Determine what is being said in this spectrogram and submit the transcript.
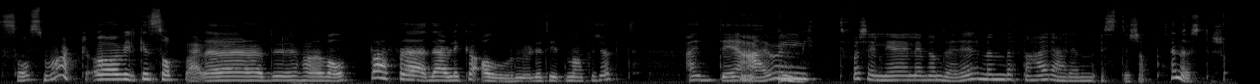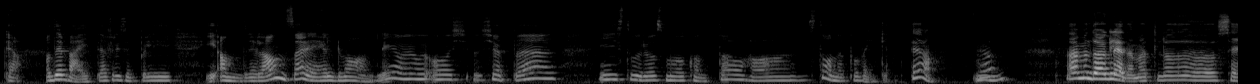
Så smart. Og hvilken sopp er det du har valgt, da? For det, det er vel ikke alle mulige typer man får kjøpt? Nei, det er jo litt forskjellige leverandører, men dette her er en østersopp. En østersopp. Ja, og det veit jeg f.eks. I, i andre land så er det helt vanlig å, å, å kjøpe i store og små konta og ha stående på benken. Ja. ja. Mhm. Nei, men Da gleder jeg meg til å se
